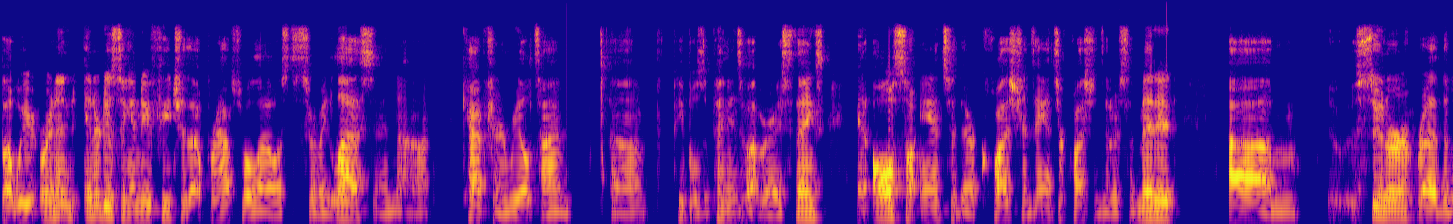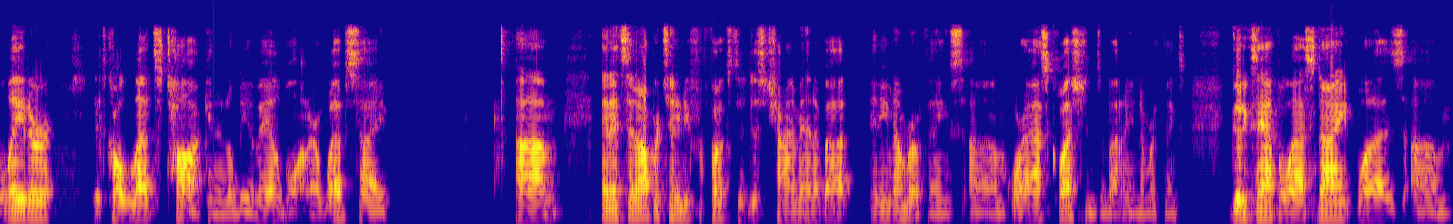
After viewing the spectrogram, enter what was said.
but we, are in, introducing a new feature that perhaps will allow us to survey less and uh, capture in real time um, people's opinions about various things, and also answer their questions, answer questions that are submitted um, sooner rather than later. It's called Let's Talk, and it'll be available on our website. Um, and it's an opportunity for folks to just chime in about any number of things um, or ask questions about any number of things. Good example last night was um,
